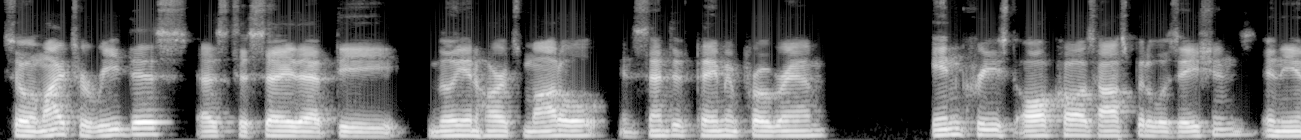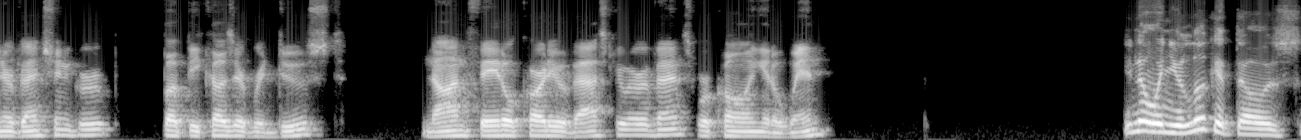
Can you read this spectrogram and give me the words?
So, am I to read this as to say that the Million Hearts Model incentive payment program increased all cause hospitalizations in the intervention group, but because it reduced non fatal cardiovascular events, we're calling it a win? You know, when you look at those,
